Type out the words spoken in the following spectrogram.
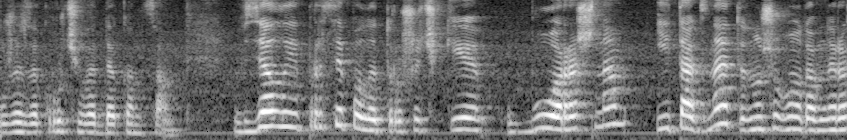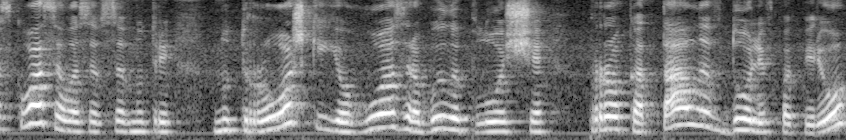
уже закручувати до кінця. Взяли, присипали трошечки борошна. І так, знаєте, ну щоб воно там не розквасилося все внутрі, ну трошки його зробили площі, прокатали вдолі в поперек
